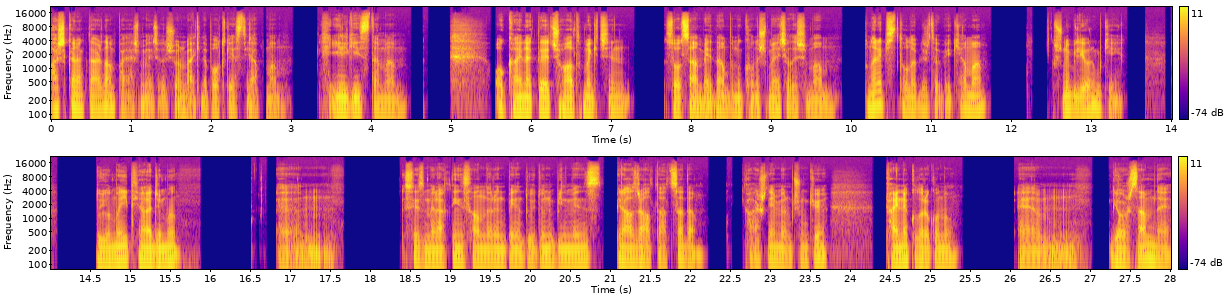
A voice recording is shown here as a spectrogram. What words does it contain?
başka kaynaklardan paylaşmaya çalışıyorum. Belki de podcast yapmam, ilgi istemem. O kaynakları çoğaltmak için sosyal medyadan bunu konuşmaya çalışmam. Bunlar hepsi de olabilir tabii ki ama şunu biliyorum ki duyulma ihtiyacımı e, siz meraklı insanların beni duyduğunu bilmeniz biraz rahatlatsa da karşılayamıyorum çünkü kaynak olarak onu e, görsem de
